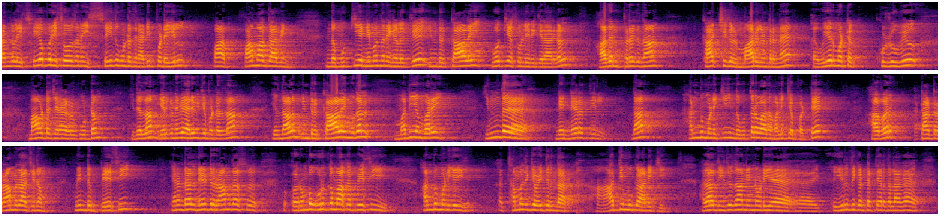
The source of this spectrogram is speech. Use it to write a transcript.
தங்களை சுயபரிசோதனை செய்து கொண்டதன் அடிப்படையில் பா பாமகவின் இந்த முக்கிய நிபந்தனைகளுக்கு இன்று காலை ஓகே சொல்லியிருக்கிறார்கள். அதன் பிறகுதான் காட்சிகள் மாறுகின்றன. உயர்மட்ட குழு மாவட்ட செயலாளர்கள் கூட்டம் இதெல்லாம் ஏற்கனவே அறிவிக்கப்பட்டது தான் இருந்தாலும் இன்று காலை முதல் மதியம் வரை இந்த நேரத்தில் தான் அன்புமணிக்கு இந்த உத்தரவாதம் அளிக்கப்பட்டு அவர் டாக்டர் ராமதாஸிடம் மீண்டும் பேசி ஏனென்றால் நேற்று ராமதாஸ் ரொம்ப உருக்கமாக பேசி அன்புமணியை சம்மதிக்க வைத்திருந்தார் அதிமுக அணிக்கு. அதாவது இதுதான் என்னுடைய இறுதிக்கட்ட தேர்தலாக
